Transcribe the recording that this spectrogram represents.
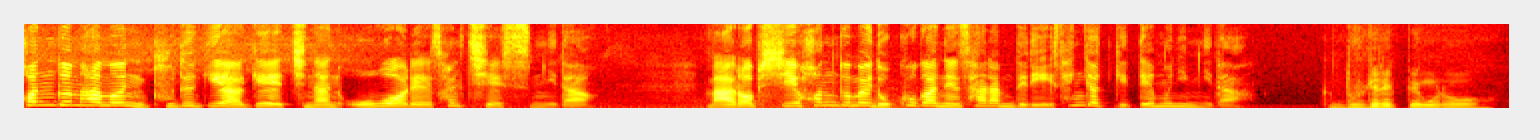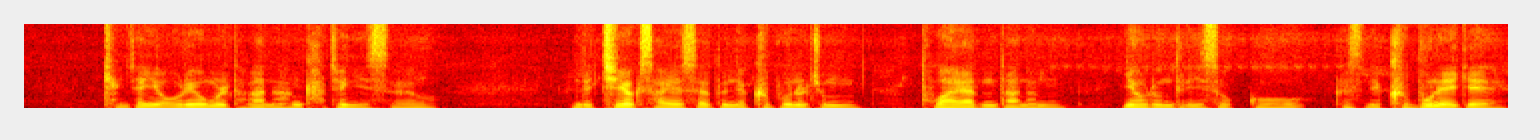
헌금함은 부득이하게 지난 5월에 설치했습니다. 말없이 헌금을 놓고 가는 사람들이 생겼기 때문입니다. 그 누계력병으로 굉장히 어려움을 당하는 한 가정이 있어요. 근데 지역사회에서도 이제 그분을 좀 도와야 된다는 여론들이 있었고, 그래서 이제 그분에게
